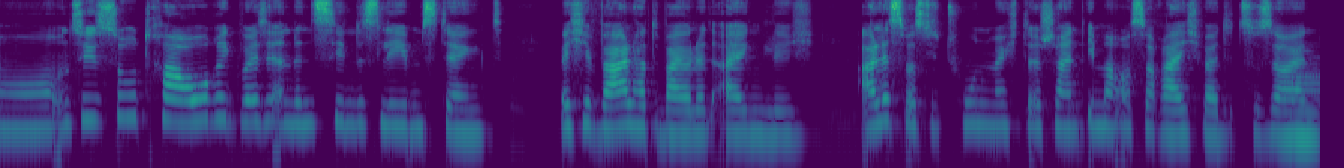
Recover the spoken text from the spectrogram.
Oh, und sie ist so traurig, weil sie an den Sinn des Lebens denkt. Welche Wahl hat Violet eigentlich? Alles, was sie tun möchte, scheint immer außer Reichweite zu sein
